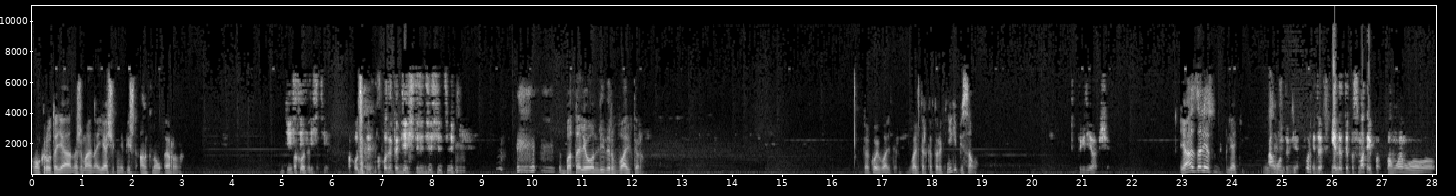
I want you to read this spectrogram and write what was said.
О, круто, я нажимаю на ящик, мне пишет Unknown Error. 10 Походу, из 10. Походу, это, походу, это 10 из 10. Батальон лидер Вальтер. Какой Вальтер? Вальтер, который книги писал? Ты где вообще? Я залез, блядь. А что ты где. Это, нет, это ты посмотри, по- по-моему,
